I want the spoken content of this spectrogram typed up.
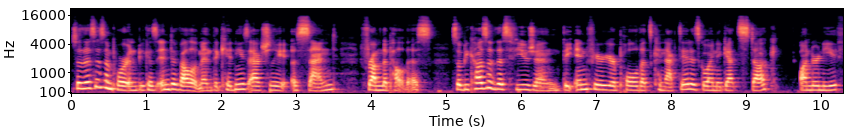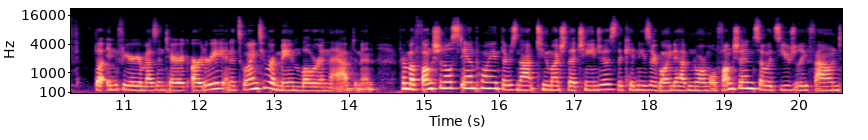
So this is important because in development, the kidneys actually ascend from the pelvis. So because of this fusion, the inferior pole that's connected is going to get stuck underneath the inferior mesenteric artery and it's going to remain lower in the abdomen. From a functional standpoint, there's not too much that changes. The kidneys are going to have normal function, so it's usually found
